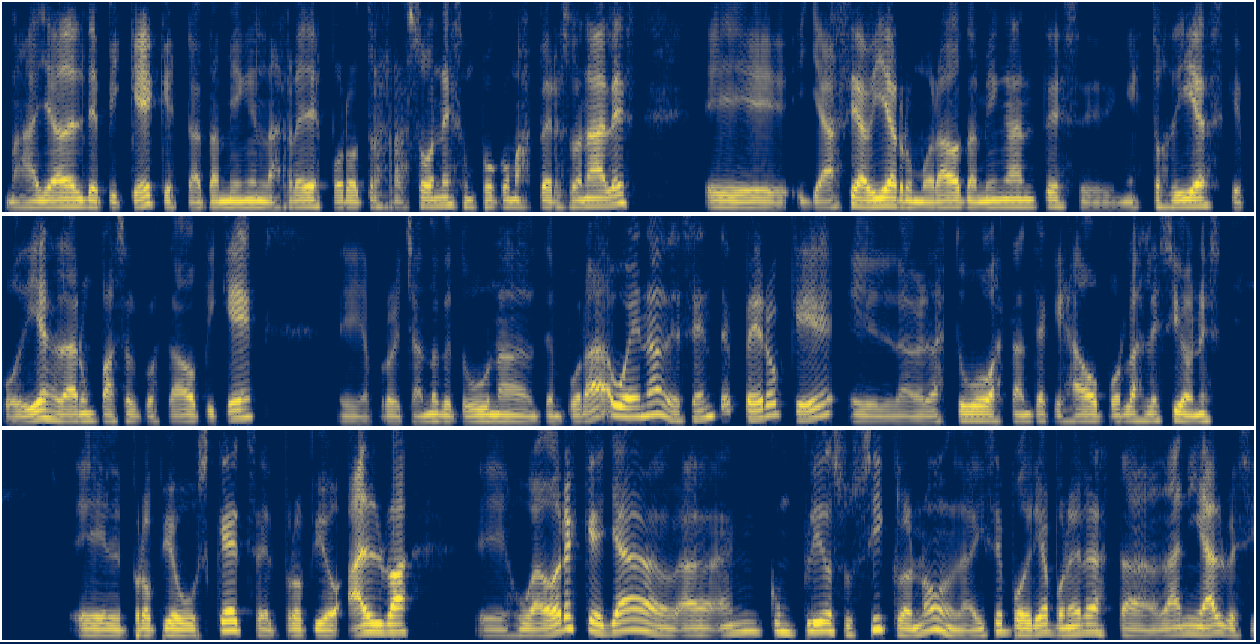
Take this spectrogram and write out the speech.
Más allá del de Piqué, que está también en las redes por otras razones un poco más personales, eh, ya se había rumorado también antes, eh, en estos días, que podías dar un paso al costado Piqué, eh, aprovechando que tuvo una temporada buena, decente, pero que la verdad estuvo bastante aquejado por las lesiones. El propio Busquets, el propio Alba, jugadores que ya han cumplido su ciclo, ¿no? Ahí se podría poner hasta Dani Alves,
